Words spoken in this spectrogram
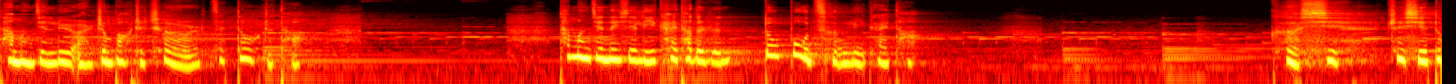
他梦见绿儿正抱着彻儿在逗着他，他梦见那些离开他的人都不曾离开他，可惜这些都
